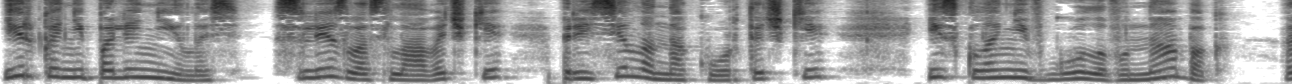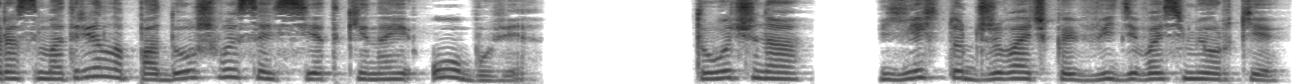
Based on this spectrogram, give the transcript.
Ирка не поленилась, слезла с лавочки, присела на корточки и, склонив голову на бок, рассмотрела подошвы соседкиной обуви. «Точно, есть тут жвачка в виде восьмерки!»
